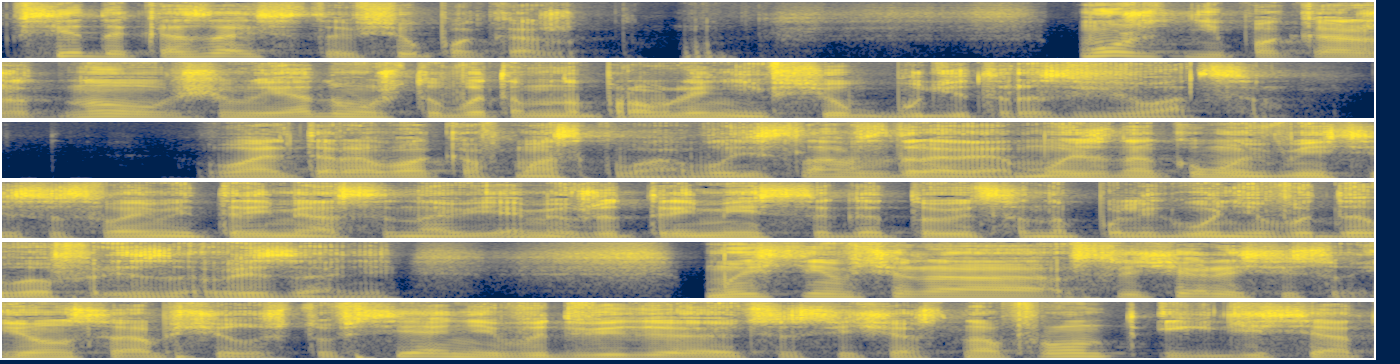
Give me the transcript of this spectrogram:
Все доказательства, все покажут. Вот. Может, не покажет. Но, в общем, я думаю, что в этом направлении все будет развиваться. Вальтер Аваков, Москва. Владислав, здравия. Мой знакомый вместе со своими тремя сыновьями уже три месяца готовится на полигоне ВДВ в Рязани. Мы с ним вчера встречались, и он сообщил, что все они выдвигаются сейчас на фронт, и к 10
